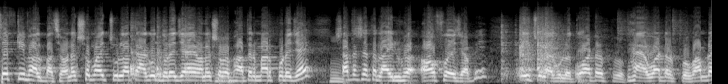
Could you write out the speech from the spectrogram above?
সেফটি ভাল্ব আছে। অনেক সময় চুলাতে আগুন ধরে যায় অনেক সময় ভাতের মার পড়ে যায় সাথে সাথে লাইন অফ হয়ে যাবে এই চুলাগুলোতে। ওয়াটারপ্রুফ হ্যাঁ ওয়াটারপ্রুফ আমরা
